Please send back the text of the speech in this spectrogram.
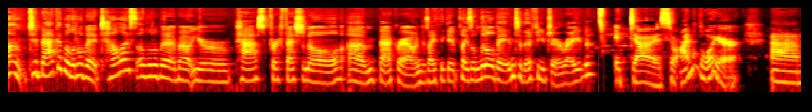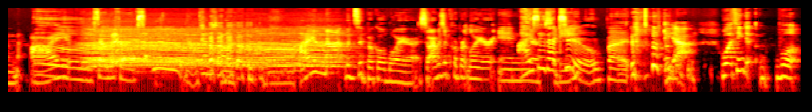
Um, to back up a little bit, tell us a little bit about your past professional um, background, as I think it plays a little bit into the future, right? It does. So I'm a lawyer. Um, I oh, sound effects. I am not typical lawyer. So I was a corporate lawyer in. New I York say that City. too, but yeah. Well, I think well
